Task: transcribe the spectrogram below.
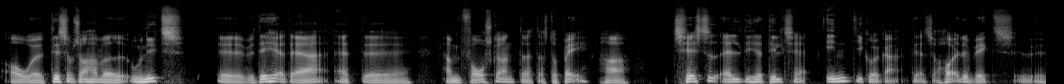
Og øh, det, som så har været unikt øh, ved det her, det er, at øh, ham forskeren, der, der står bag, har testet alle de her deltagere, inden de går i gang. Det er altså højde vægt, øh,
